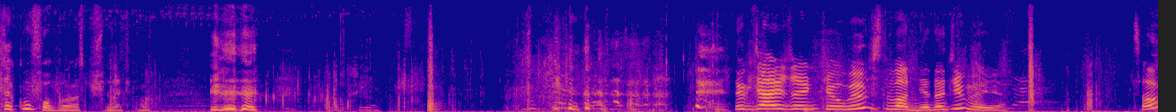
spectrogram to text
Statek UFO po nas przyleciał. No chciałeś, żebym cię umył spodnie, no ci myję. Co?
